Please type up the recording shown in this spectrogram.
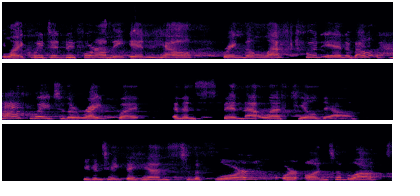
Like we did before on the inhale, bring the left foot in about halfway to the right foot and then spin that left heel down. You can take the hands to the floor or onto blocks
